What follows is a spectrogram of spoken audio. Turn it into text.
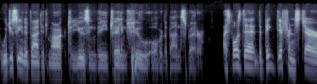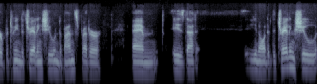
would you see an advantage, Mark, to using the trailing shoe over the band spreader? I suppose the, the big difference there between the trailing shoe and the band spreader um, is that you know, the, the trailing shoe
